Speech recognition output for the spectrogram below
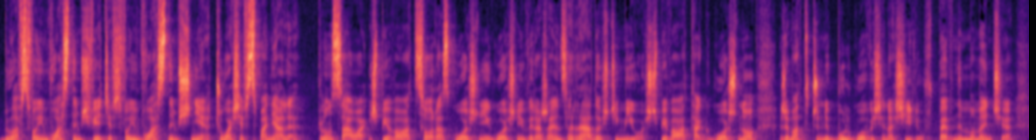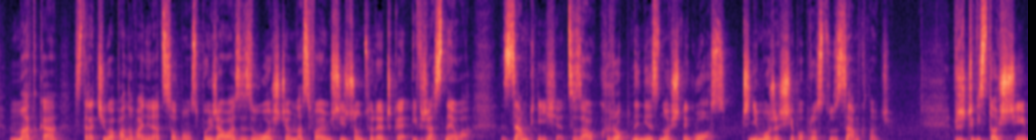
Była w swoim własnym świecie, w swoim własnym śnie, czuła się wspaniale, pląsała i śpiewała coraz głośniej głośniej, wyrażając radość i miłość. Śpiewała tak głośno, że matczyny ból głowy się nasilił. W pewnym momencie matka straciła panowanie nad sobą, spojrzała ze złością na swoją śliczną córeczkę i wrzasnęła: Zamknij się, co za okropny, nieznośny głos. Czy nie możesz się po prostu zamknąć? W rzeczywistości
